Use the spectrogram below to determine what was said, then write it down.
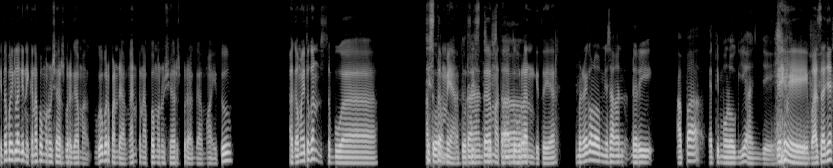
kita balik lagi nih. Kenapa manusia harus beragama? Gue berpandangan kenapa manusia harus beragama itu agama itu kan sebuah sistem Aturan, ya, aturan, sistem atau sistem. aturan gitu ya. sebenarnya kalau misalkan dari apa etimologi anjay Hei, bahasanya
